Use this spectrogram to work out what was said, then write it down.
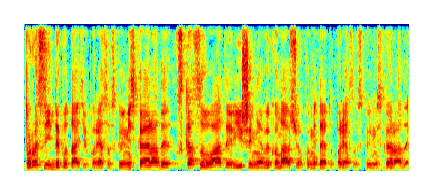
просіть депутатів Переяславської міської ради скасувати рішення виконавчого комітету Переяславської міської ради.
